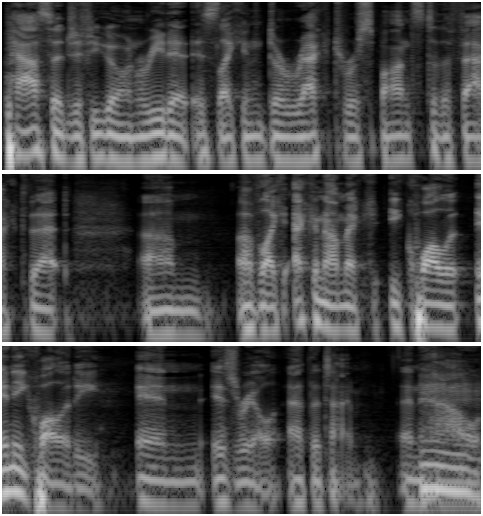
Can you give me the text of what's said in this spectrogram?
passage, if you go and read it, is like in direct response to the fact that um, of like economic equality, inequality in Israel at the time, and how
